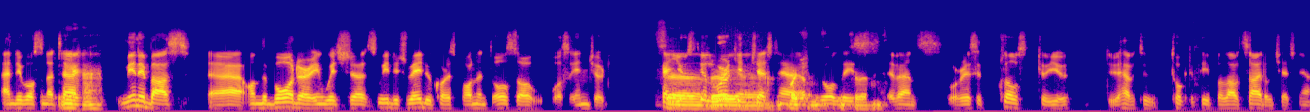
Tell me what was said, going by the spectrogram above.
And there was an attack yeah. minibus uh, on the border in which a Swedish radio correspondent also was injured. Can you still work in uh, Chechnya with all these events, or is it close to you? do you have to talk to people outside of Chechnya?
